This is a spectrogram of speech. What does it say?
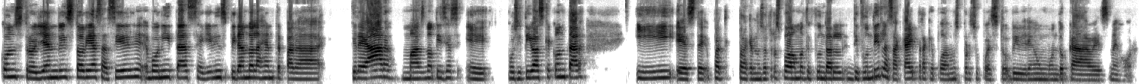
construyendo historias así bonitas, seguir inspirando a la gente para crear más noticias eh, positivas que contar y este, para, que nosotros podamos difundir, difundirlas acá y para que podamos, por supuesto, vivir en un mundo cada vez mejor.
